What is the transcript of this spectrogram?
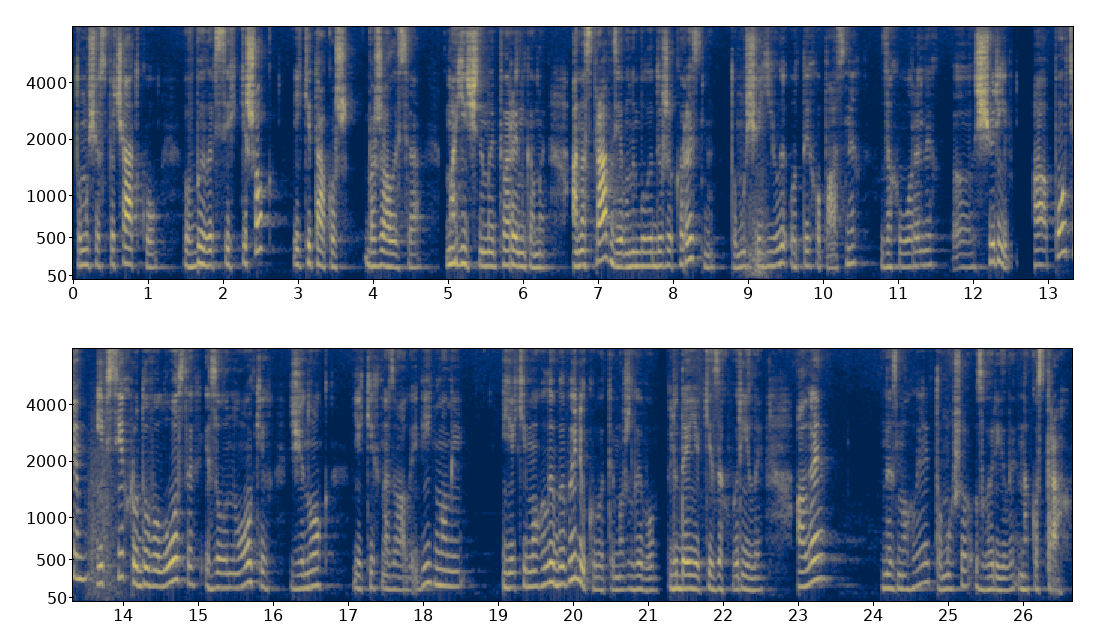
тому що спочатку вбили всіх кішок, які також вважалися магічними тваринками, а насправді вони були дуже корисні, тому що їли отих опасних захворених е, щурів. А потім і всіх рудоволосих і зеленооких жінок, яких назвали відьмами, і які могли би вилікувати, можливо, людей, які захворіли, але не змогли, тому що згоріли на кострах.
